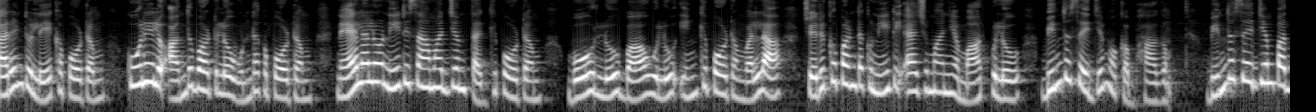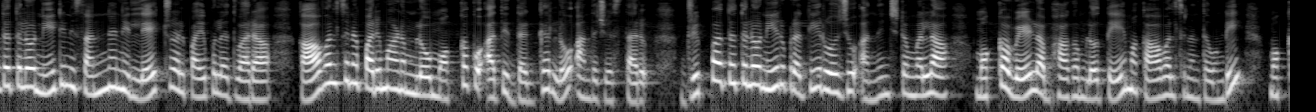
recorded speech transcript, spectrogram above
కరెంటు లేకపోవటం కూలీలు అందుబాటులో ఉండకపోవటం నేలలో నీటి సామర్థ్యం తగ్గిపోవటం బోర్లు బావులు ఇంకిపోవటం వల్ల చెరుకు పంటకు నీటి యాజమాన్య మార్పులో బిందు సేద్యం ఒక భాగం. బిందు సేద్యం పద్ధతిలో నీటిని సన్నని లేట్రల్ పైపుల ద్వారా కావలసిన పరిమాణంలో మొక్కకు అతి దగ్గరలో అందజేస్తారు. డ్రిప్ పద్ధతిలో నీరు ప్రతిరోజు అందించడం వల్ల మొక్క వేళ్ళ భాగంలో తేమ కావలసినంత ఉండి మొక్క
